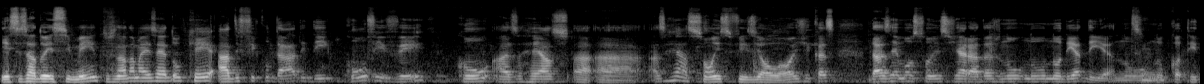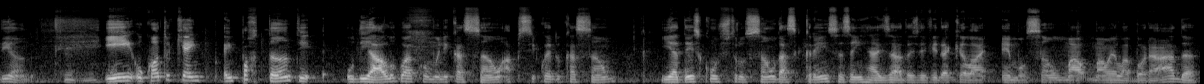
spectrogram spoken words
esses adoecimentos nada mais é do que a dificuldade de conviver com as, rea a, a, as reações fisiológicas das emoções geradas no, no, no dia a dia, no, no cotidiano. Uhum. E o quanto que é, é importante o diálogo, a comunicação, a psicoeducação e a desconstrução das crenças enraizadas devido àquela emoção mal, mal elaborada,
